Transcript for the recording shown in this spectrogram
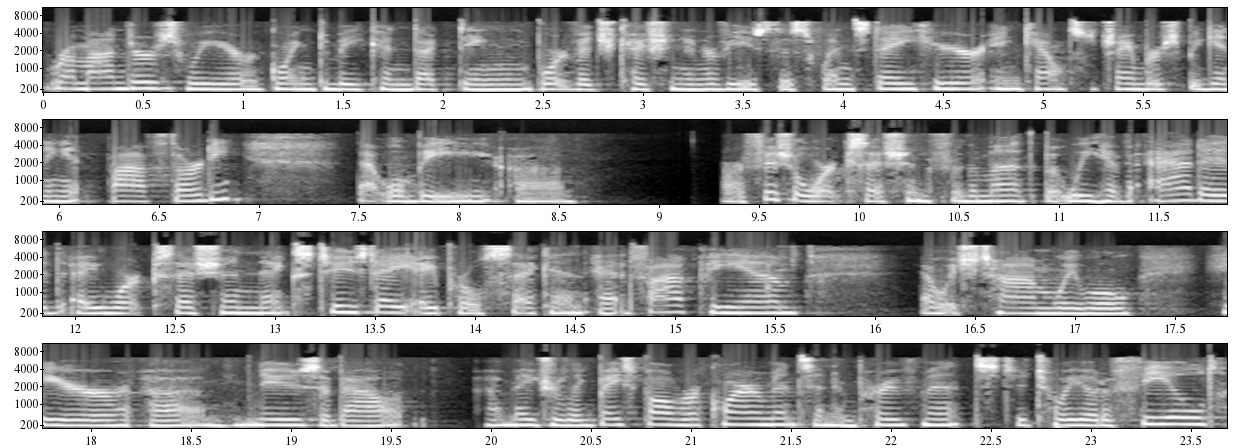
reminders. We are going to be conducting Board of Education interviews this Wednesday here in council chambers beginning at 5:30. That will be uh, our official work session for the month, but we have added a work session next Tuesday, April 2nd at 5 p.m., at which time we will hear um, news about uh, Major League Baseball requirements and improvements to Toyota Field.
